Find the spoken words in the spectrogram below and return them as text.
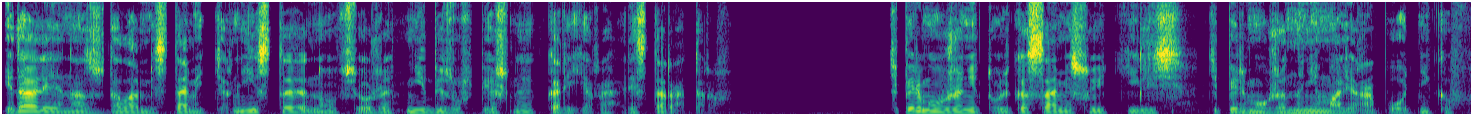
и далее нас ждала местами тернистая, но все же не безуспешная карьера рестораторов. Теперь мы уже не только сами суетились, теперь мы уже нанимали работников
